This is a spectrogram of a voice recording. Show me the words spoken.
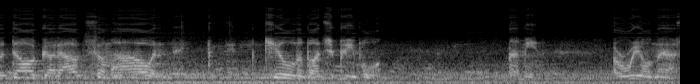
the dog got out somehow and killed a bunch of people. I mean, a real mess.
